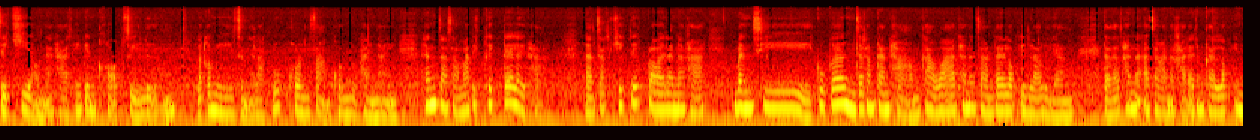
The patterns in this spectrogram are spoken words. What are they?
สีเขียวนะคะ ที่เป็นขอบสีเหลือง แล้วก็มีสัญลักษณ์รูปคน 3 คนอยู่ภายใน ท่านจะสามารถที่คลิกได้เลยค่ะ หลังจากคลิกเรียบร้อยแล้วนะคะ บัญชี Google จะทำการถามค่ะว่าท่านอาจารย์ได้ login แล้วหรือยัง แต่ถ้าท่านอาจารย์นะคะ ได้ทำการ login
